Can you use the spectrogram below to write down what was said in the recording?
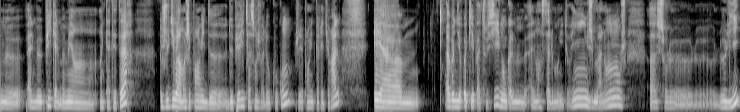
me, elle me pique, elle me met un, un cathéter. Je lui dis voilà, moi j'ai pas envie de, de péri, de toute façon je vais aller au cocon, j'ai pas envie de péridurale. Et euh, elle me dit ok, pas de souci. Donc elle me, elle m'installe le monitoring, je m'allonge euh, sur le, le, le, lit.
